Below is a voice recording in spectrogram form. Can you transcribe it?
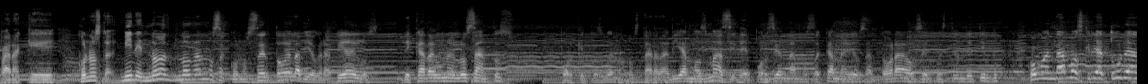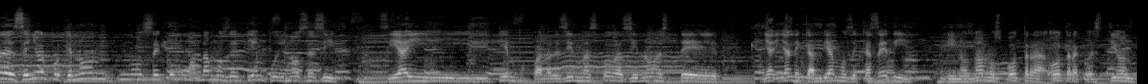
para que conozca. Miren, no, no damos a conocer toda la biografía de, los, de cada uno de los santos, porque pues bueno, nos tardaríamos más y de por sí andamos acá medios atorados en cuestión de tiempo. ¿Cómo andamos, criatura del Señor? Porque no, no sé cómo andamos de tiempo y no sé si, si hay tiempo para decir más cosas, si no, este, ya, ya le cambiamos de cassette y, y nos vamos por otra, otra cuestión.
